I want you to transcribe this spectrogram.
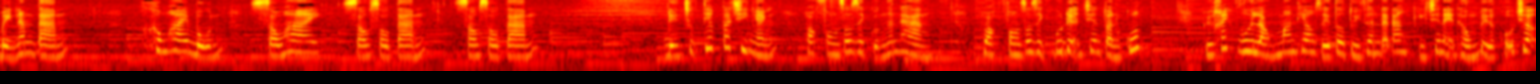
758 024 62 668 668 đến trực tiếp các chi nhánh hoặc phòng giao dịch của ngân hàng hoặc phòng giao dịch bưu điện trên toàn quốc. Quý khách vui lòng mang theo giấy tờ tùy thân đã đăng ký trên hệ thống để được hỗ trợ.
